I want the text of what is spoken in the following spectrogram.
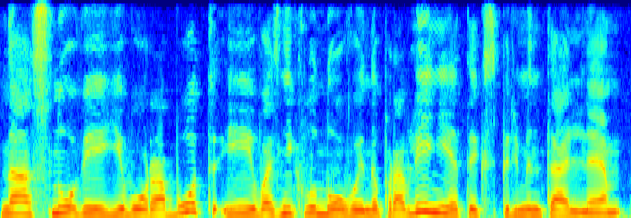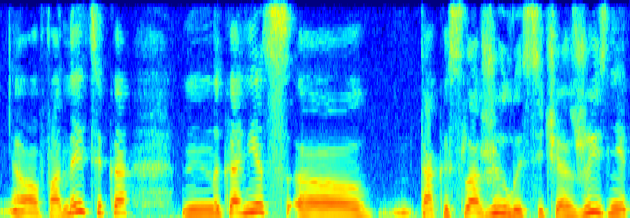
На основе его работ и возникло новое направление, это экспериментальная э, фонетика. Наконец, э, так и сложилось сейчас в жизни,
